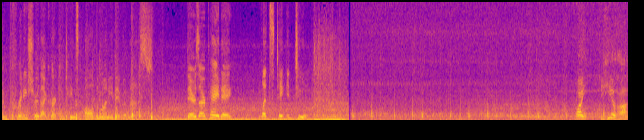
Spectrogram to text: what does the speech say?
I'm pretty sure that cart contains all the money they've amassed. There's our payday. Let's take it to them. Oi, you hear that?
